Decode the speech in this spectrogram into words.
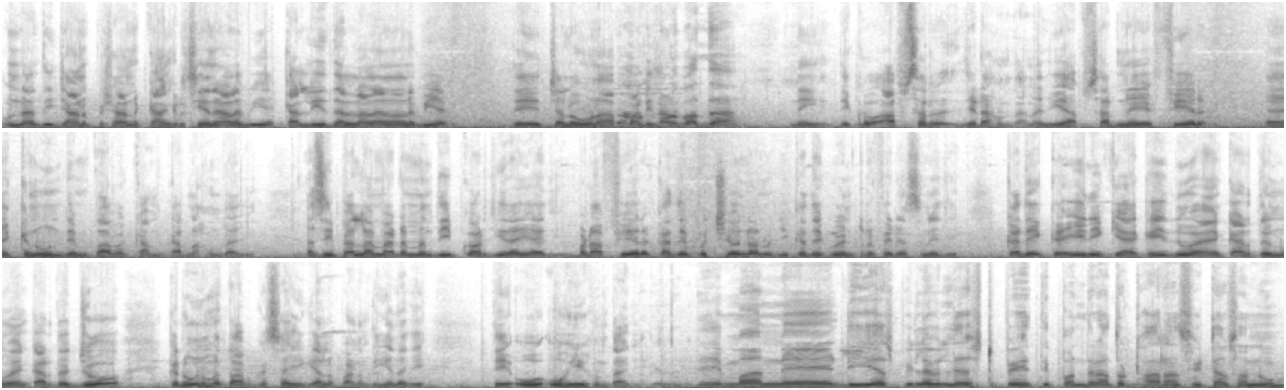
ਉਹਨਾਂ ਦੀ ਜਾਣ ਪਛਾਣ ਕਾਂਗਰਸੀਆਂ ਨਾਲ ਵੀ ਹੈ ਅਕਾਲੀ ਦਲ ਵਾਲਿਆਂ ਨਾਲ ਵੀ ਹੈ। ਤੇ ਚਲੋ ਹੁਣ ਆਪ ਨਾਲ ਵੱਧ ਆ। ਨਹੀਂ ਦੇਖੋ ਅਫਸਰ ਜਿਹੜਾ ਹੁੰਦਾ ਨਾ ਜੀ ਅਫਸਰ ਨੇ ਫਿਰ ਕਾਨੂੰਨ ਦੇ ਮੁਤਾਬਕ ਕੰਮ ਕਰਨਾ ਹੁੰਦਾ ਜੀ। ਅਸੀਂ ਪਹਿਲਾਂ ਮੈਡਮ ਮਨਦੀਪ ਕੌਰ ਜੀ ਰਹੀ ਆ ਜੀ ਬੜਾ ਫੇਰ ਕਦੇ ਪੁੱਛਿਓ ਉਹਨਾਂ ਨੂੰ ਜੀ ਕਦੇ ਕੋਈ ਇੰਟਰਫੇਰੈਂਸ ਨਹੀਂ ਜੀ। ਕਦੇ ਇਹ ਨਹੀਂ ਕਿਹਾ ਕਿ ਇਹਨੂੰ ਐਂ ਕਰਦੇ ਉਹਨੂੰ ਐਂ ਕਰਦੇ ਜੋ ਕਾਨੂੰਨ ਮੁਤਾਬਕ ਸਹੀ ਗੱਲ ਬਣਦੀ ਹੈ ਨਾ ਜੀ ਤੇ ਉਹ ਉਹੀ ਹੁੰਦਾ ਜੀ। ਦੇਵ ਮਾਨ ਨੇ ਡੀਐਸਪੀ ਲੈਵਲ ਲਿਸਟ ਭੇਜਤੀ 15 ਤੋਂ 18 ਸੀਟਾਂ ਸਾਨੂੰ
